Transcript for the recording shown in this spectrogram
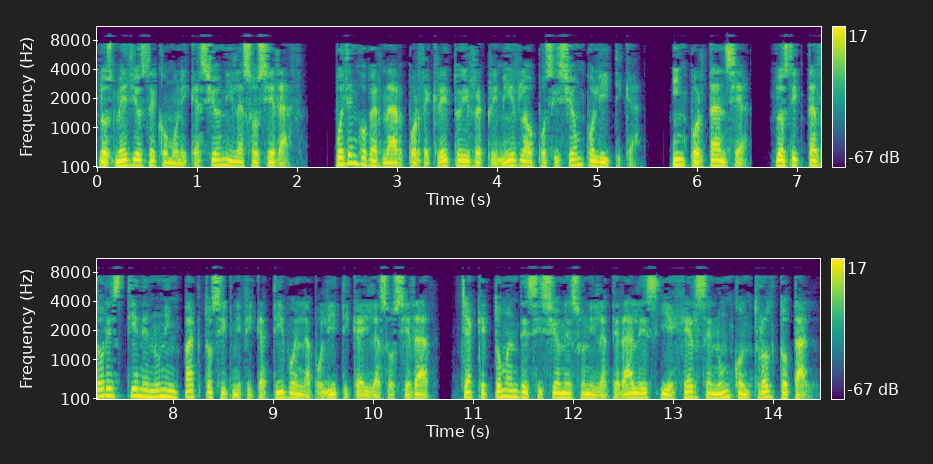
los medios de comunicación y la sociedad. Pueden gobernar por decreto y reprimir la oposición política. Importancia, los dictadores tienen un impacto significativo en la política y la sociedad, ya que toman decisiones unilaterales y ejercen un control total.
